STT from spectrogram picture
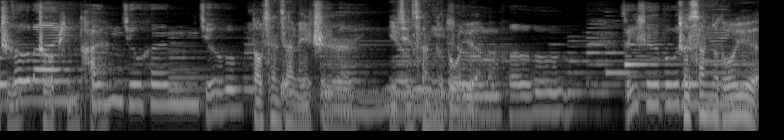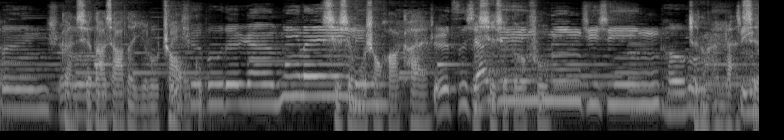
枝这个平台，到现在为止已经三个多月了。这三个多月，感谢大家的一路照顾，谢谢陌上花开，也谢谢德夫，真的很感谢。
